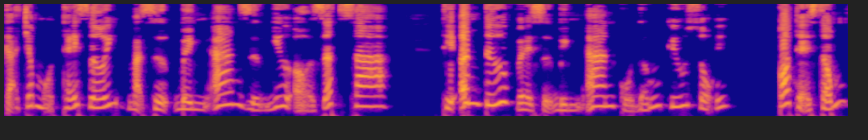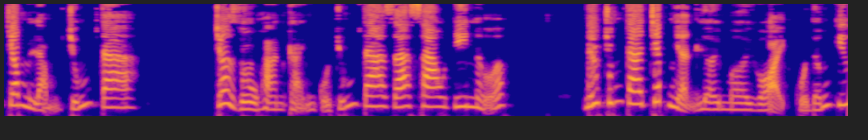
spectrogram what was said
cả trong một thế giới mà sự bình an dường như ở rất xa, thì ân tứ về sự bình an của đấng cứu rỗi có thể sống trong lòng chúng ta, cho dù hoàn cảnh của chúng ta ra sao đi nữa. Nếu chúng ta chấp nhận lời mời gọi của đấng cứu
